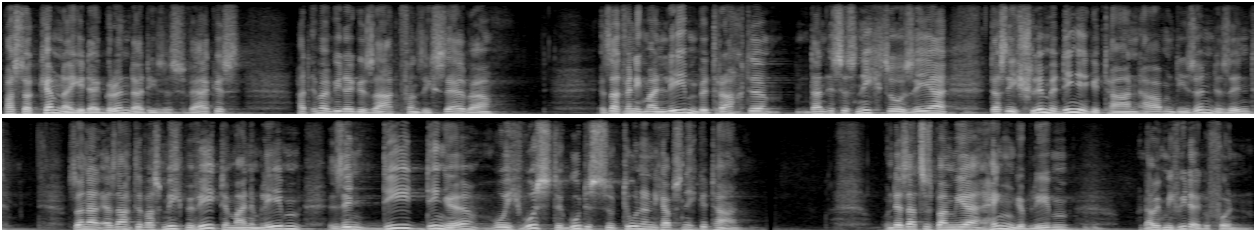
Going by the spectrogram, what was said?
Pastor Kemner, hier der Gründer dieses Werkes, hat immer wieder gesagt von sich selber, er sagt, wenn ich mein Leben betrachte, dann ist es nicht so sehr, dass ich schlimme Dinge getan habe, die Sünde sind, sondern er sagte, was mich bewegt in meinem Leben, sind die Dinge, wo ich wusste, Gutes zu tun und ich habe es nicht getan. Und der Satz ist bei mir hängen geblieben und habe ich mich wiedergefunden.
